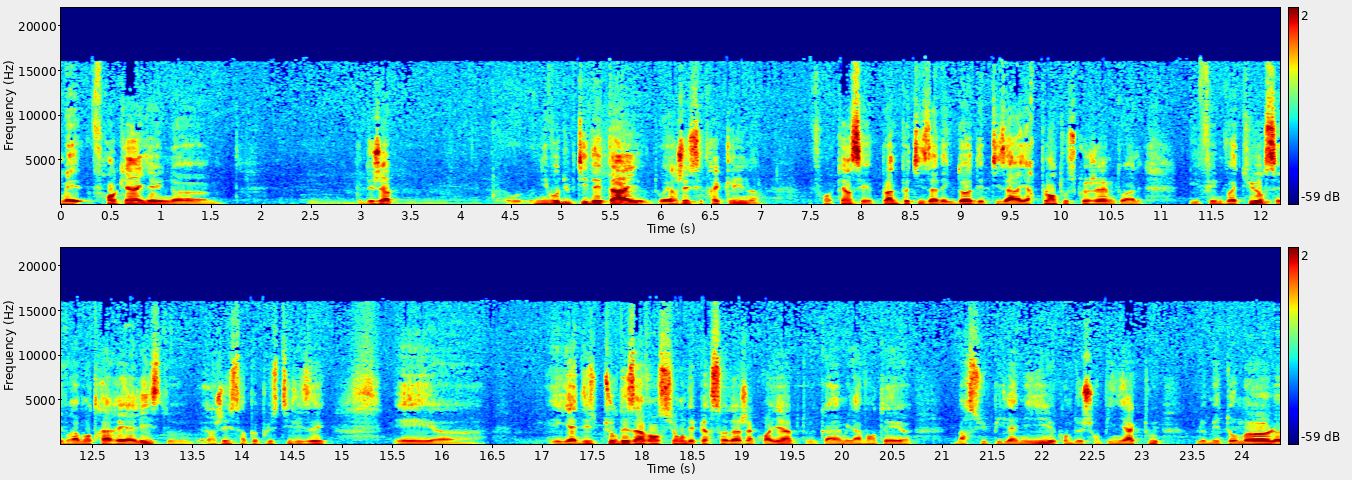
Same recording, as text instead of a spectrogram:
Mais Franquin, il y a une. Euh, déjà, au niveau du petit détail, toi, Hergé, c'est très clean. Franquin, c'est plein de petites anecdotes, des petits arrière-plans, tout ce que j'aime. Toi. Il fait une voiture, c'est vraiment très réaliste. Hergé, c'est un peu plus stylisé. Et, euh, il y a toujours des inventions, des personnages incroyables. Quand même, il a inventé euh, Marsupilami, le comte de Champignac, tout, le métomol,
